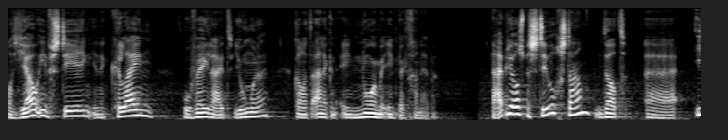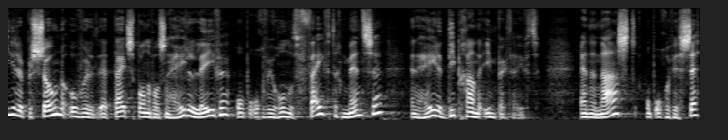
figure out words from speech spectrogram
Want jouw investering in een klein hoeveelheid jongeren kan uiteindelijk een enorme impact gaan hebben. Nou, heb je wel eens bij stilgestaan dat uh, iedere persoon over de tijdspannen van zijn hele leven op ongeveer 150 mensen een hele diepgaande impact heeft? En daarnaast op ongeveer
